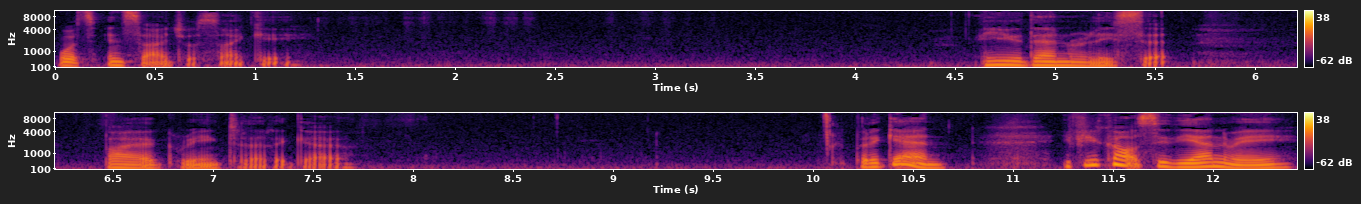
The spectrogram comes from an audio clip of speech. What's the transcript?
what's inside your psyche. You then release it by agreeing to let it go. But again, if you can't see the enemy,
